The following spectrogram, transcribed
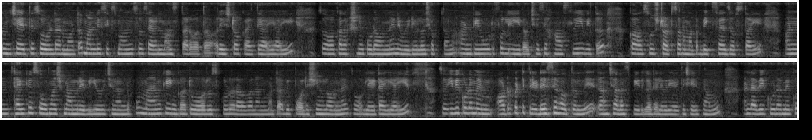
నుంచి అయితే సోల్డ్ అనమాట మళ్ళీ సిక్స్ మంత్స్ సెవెన్ మంత్స్ తర్వాత రీస్టాక్ అయితే అయ్యాయి. సో ఆ కలెక్షన్ కూడా ఉన్నాయి. నేను వీడియోలో చెప్తాను. అండ్ బ్యూటిఫుల్ ఇది వచ్చేసి హాస్లీ విత్ కాసు స్టడ్స్ అనమాట బిగ్ సైజ్ వస్తాయి. And thank you so much ma'am review ఇచ్చినందుకు. మ్యామ్కి ఇంకా టూ అవర్స్ కూడా రావాలన్నమాట. అవి పాలిషింగ్లో ఉన్నాయి. సో లేట్ అయ్యాయి. సో ఇవి కూడా మేము ఆర్డర్ పెట్టి త్రీ డేసే అవుతుంది. చాలా స్పీడ్గా డెలివరీ అయితే చేసాము అండ్ అవి కూడా మీకు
